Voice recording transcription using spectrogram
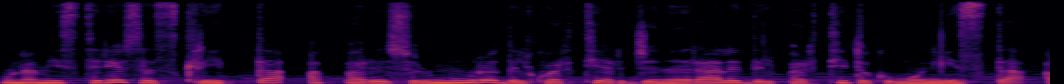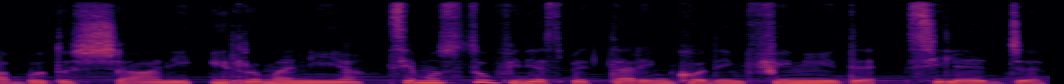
una misteriosa scritta appare sul muro del quartier generale del Partito Comunista a Botosciani, in Romania. Siamo stufi di aspettare in code infinite, si legge.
